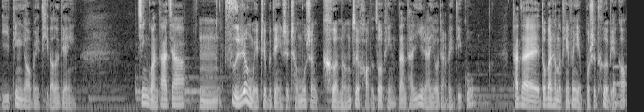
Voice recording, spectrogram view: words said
一定要被提到的电影。尽管大家嗯自认为这部电影是陈木胜可能最好的作品，但他依然有点被低估。他在豆瓣上的评分也不是特别高，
